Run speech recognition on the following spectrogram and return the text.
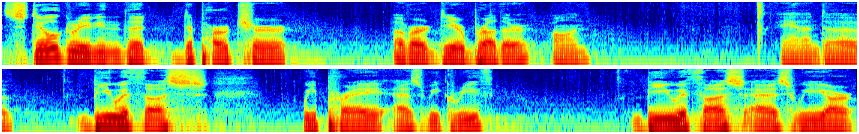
still grieving the departure of our dear brother An. And uh, be with us, we pray, as we grieve. Be with us as we are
